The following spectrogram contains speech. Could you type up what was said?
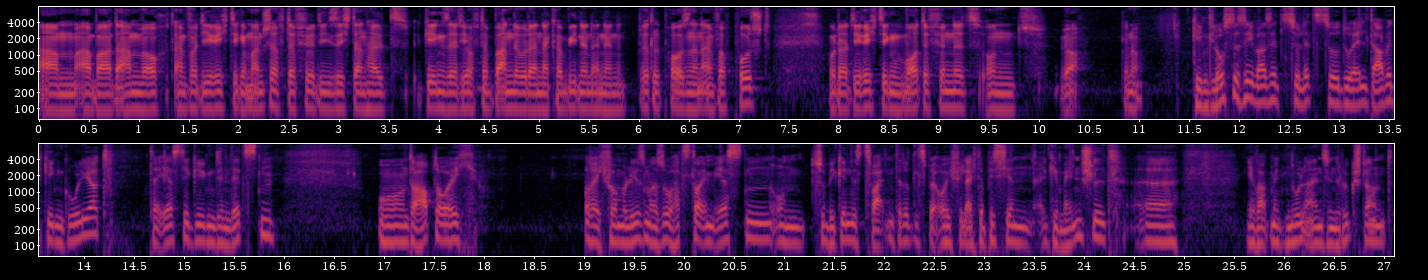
Ähm, aber da haben wir auch einfach die richtige Mannschaft dafür, die sich dann halt gegenseitig auf der Bande oder in der Kabine dann in den Drittelpausen dann einfach pusht oder die richtigen Worte findet und ja, genau. Gegen Klostersee war es jetzt zuletzt so Duell David gegen Goliath, der erste gegen den letzten. Und da habt ihr euch, oder ich formuliere es mal so, hat es da im ersten und zu Beginn des zweiten Drittels bei euch vielleicht ein bisschen gemenschelt. Äh, ihr wart mit 0-1 in Rückstand.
